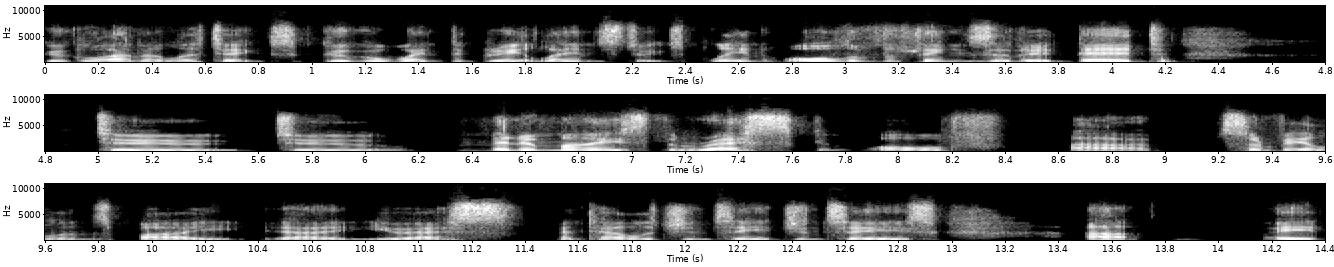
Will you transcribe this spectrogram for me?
Google Analytics, Google went to great lengths to explain all of the things that it did to, to minimize the risk of uh, surveillance by uh, US intelligence agencies. Uh, it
